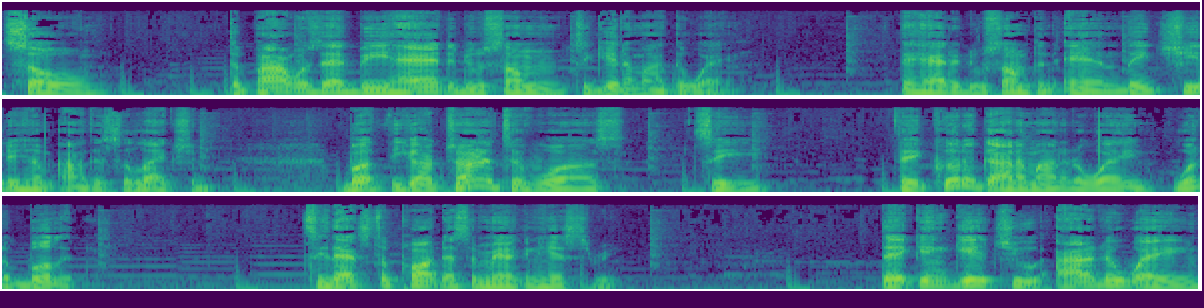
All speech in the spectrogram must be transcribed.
So the powers that be had to do something to get him out the way. They had to do something, and they cheated him out of this election. But the alternative was, see, they could have got him out of the way with a bullet. See, that's the part that's American history. They can get you out of the way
